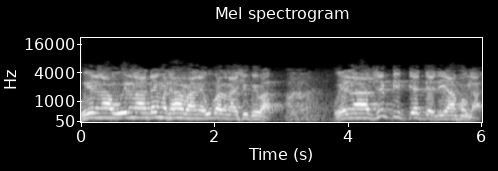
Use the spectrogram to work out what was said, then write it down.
ဝေဒနာဝေဒနာတိုင်းမထားပါနဲ့ဥပဒနာရှုပေးပါဝေဒနာဖြစ်ပြီးပြတ်တဲ့တရားမဟုတ်လား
